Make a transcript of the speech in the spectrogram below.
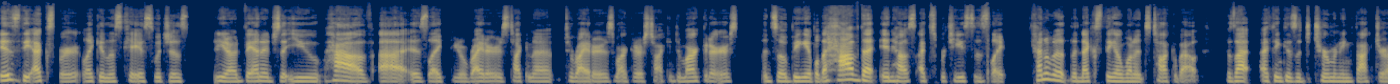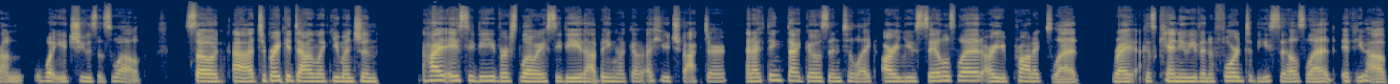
is the expert, like in this case, which is you know advantage that you have uh, is like you know writers talking to to writers, marketers talking to marketers, and so being able to have that in-house expertise is like kind of a, the next thing I wanted to talk about because that I think is a determining factor on what you choose as well. So uh, to break it down, like you mentioned, high ACV versus low ACV, that being like a, a huge factor. And I think that goes into like, are you sales led? Are you product led? Right? Because can you even afford to be sales led if you have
